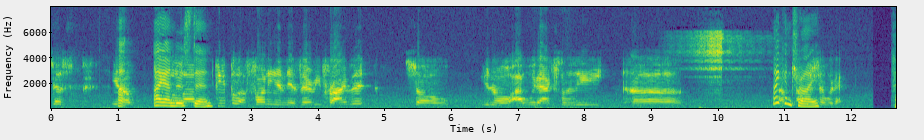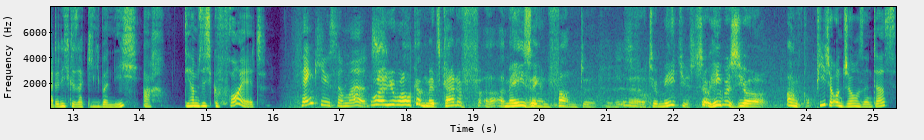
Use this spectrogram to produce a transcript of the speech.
just you know I are- understand. People are funny and they're very private. So, you know, I would actually uh I can try. Hat er nicht gesagt, lieber nicht? Ach, die haben sich gefreut. Thank you so much. Well, you're welcome. It's kind of uh, amazing and fun to uh, to meet you. So he was your uncle. Peter und Joe sind das.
